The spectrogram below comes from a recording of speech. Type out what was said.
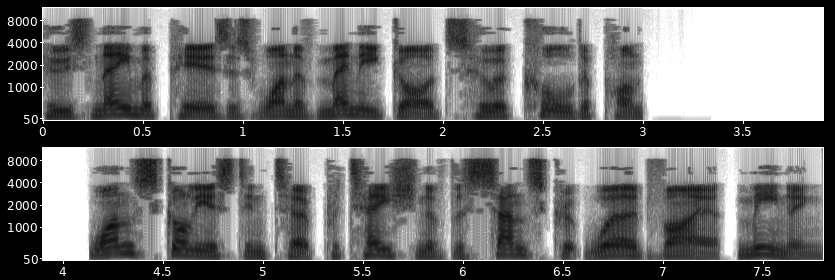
whose name appears as one of many gods who are called upon. One scholiast interpretation of the Sanskrit word vaya, meaning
